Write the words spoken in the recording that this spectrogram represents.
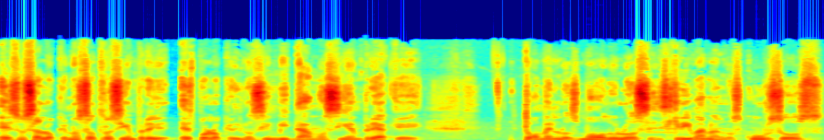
Eso es a lo que nosotros siempre, es por lo que los invitamos siempre a que tomen los módulos, se inscriban a los cursos,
